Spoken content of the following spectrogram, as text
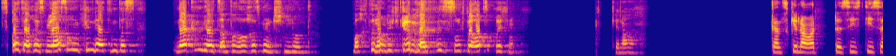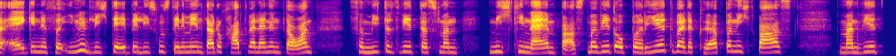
das Ganze auch als Belastung empfindet und das merken wir jetzt einfach auch als Menschen und macht dann auch nicht gerade leicht, diese Struktur aufzubrechen. Genau. Ganz genau, das ist dieser eigene verinnerlichte Ebelismus, den man dadurch hat, weil einem dauernd vermittelt wird, dass man nicht hineinpasst. Man wird operiert, weil der Körper nicht passt. Man wird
